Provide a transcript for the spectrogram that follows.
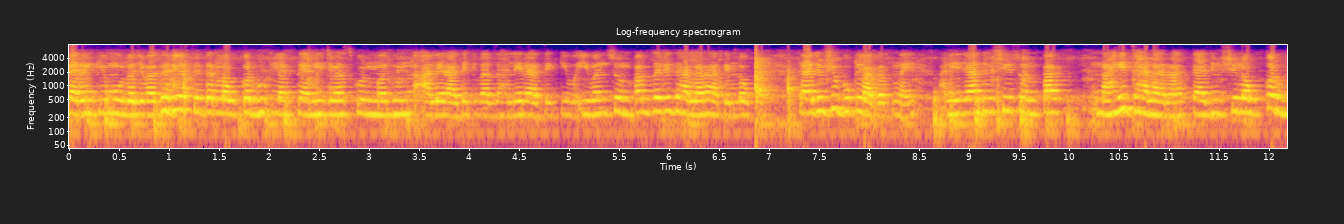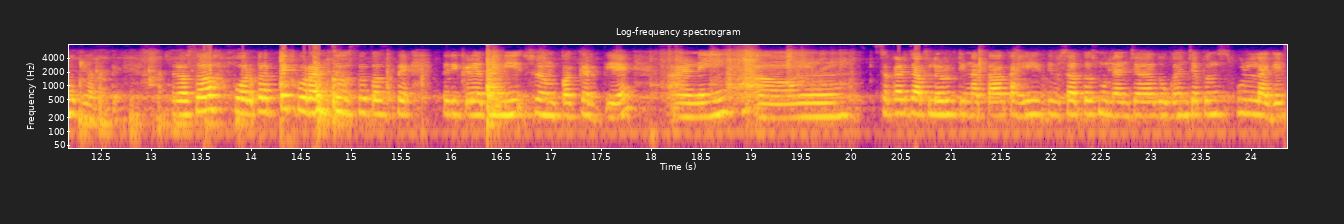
कारण की मुलं जेव्हा घरी असते तर लवकर भूक लागते. आणि जेव्हा स्कूलमधून आले राहते किंवा झाले राहते किंवा इवन स्वयंपाक जरी झाला राहते लवकर त्या दिवशी भूक लागत नाही. आणि ज्या दिवशी स्वयंपाक नाही झाला राहत त्या दिवशी लवकर भूक लागते. तर असं पोर प्रत्येक पोरांचं असंच असते तर इकडे आता मी स्वयंपाक करते आणि सकाळचं आपलं रुटीन आता काही दिवसातच मुलांच्या दोघांच्या पण स्कूल लागेल.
